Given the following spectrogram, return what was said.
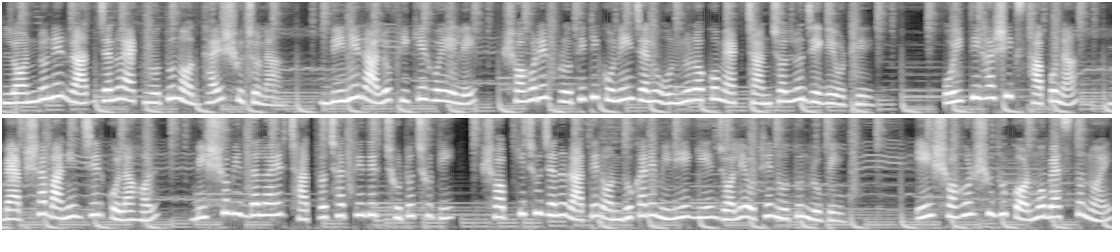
লন্ডনের রাত যেন এক নতুন অধ্যায়ের সূচনা। দিনের আলো ফিকে হয়ে এলে শহরের প্রতিটি কোণেই যেন অন্যরকম এক চাঞ্চল্য জেগে ওঠে। ঐতিহাসিক স্থাপনা, ব্যবসা বাণিজ্যের কোলাহল, বিশ্ববিদ্যালয়ের ছাত্রছাত্রীদের ছুটোছুটি, সবকিছু যেন রাতের অন্ধকারে মিলিয়ে গিয়ে জলে ওঠে নতুন রূপে। এই শহর শুধু কর্মব্যস্ত নয়,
